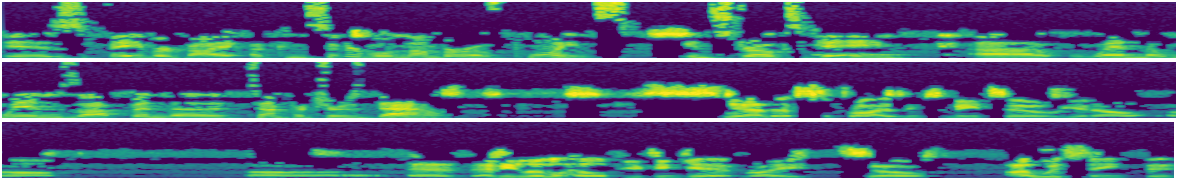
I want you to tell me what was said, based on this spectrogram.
is favored by a considerable number of points in strokes gained uh, when the wind's up and the temperature's down. Yeah, that's surprising to me too. You know, um, uh, and any little help you can get, right? So I would think that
